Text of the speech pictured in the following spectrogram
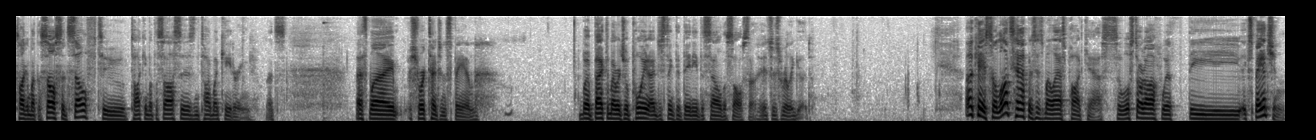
talking about the salsa itself to talking about the sauces and talking about catering. That's that's my short tension span. But back to my original point, I just think that they need to sell the salsa. It's just really good. Okay, so lots happened since my last podcast. So we'll start off with the expansion.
